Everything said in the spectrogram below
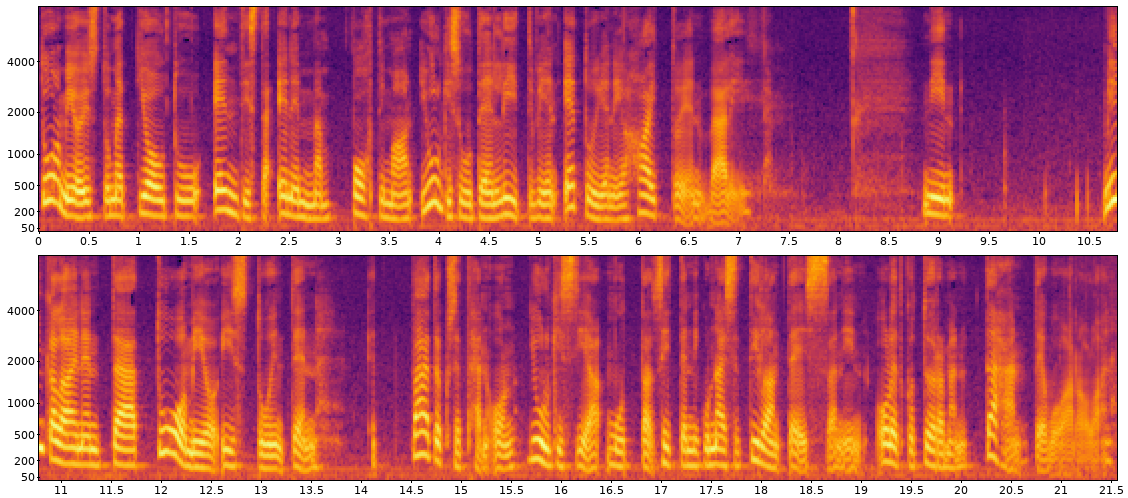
tuomioistumet joutuu entistä enemmän pohtimaan julkisuuteen liittyvien etujen ja haittojen välillä. Niin minkälainen tämä tuomioistuinten päätöksethän on julkisia, mutta sitten niin kuin näissä tilanteissa, niin oletko törmännyt tähän, Teuvo Arolainen?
